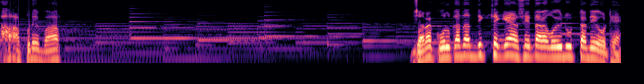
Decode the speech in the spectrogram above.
বাপরে বাপ। যারা কলকাতার দিক থেকে আসে, তারা ওই রুটটা দিয়ে ওঠে।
